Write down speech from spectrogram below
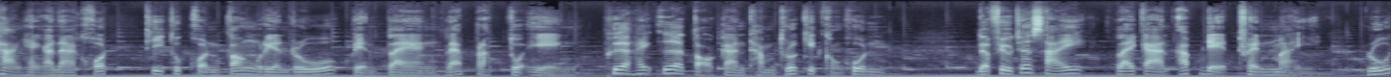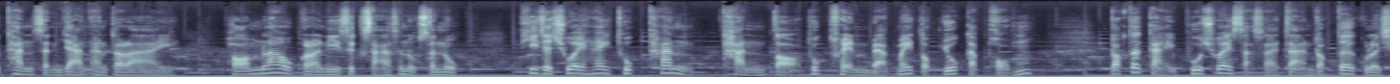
ทางแห่งอนาคตที่ทุกคนต้องเรียนรู้ เปลี่ยนแปลง และปรับตัวเอง เพื่อให้เอื้อต่อการทำธุรกิจของคุณ The Future Sight รายการอัปเดตเทรนด์ใหม่ รู้ทันสัญญาณอันตราย พร้อมเล่ากรณีศึกษาสนุกๆที่จะช่วยให้ทุกท่านทันต่อทุกเทรนด์แบบไม่ตกยุคกับผม ดรไก่ผู้ช่วยศาสตราจารย์ดรกุลเช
